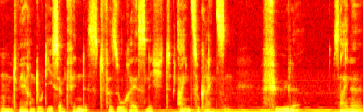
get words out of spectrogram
Und während du dies empfindest, versuche es nicht einzugrenzen. Fühle seine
